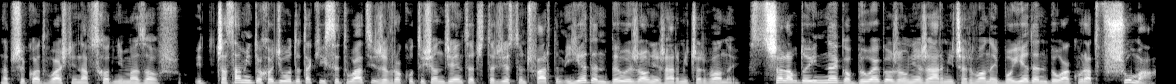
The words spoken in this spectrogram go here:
Na przykład właśnie na wschodnim Mazowszu. I czasami dochodziło do takich sytuacji, że w roku 1944 jeden były żołnierz Armii Czerwonej strzelał do innego byłego żołnierza Armii Czerwonej, bo jeden był akurat w Szuma,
